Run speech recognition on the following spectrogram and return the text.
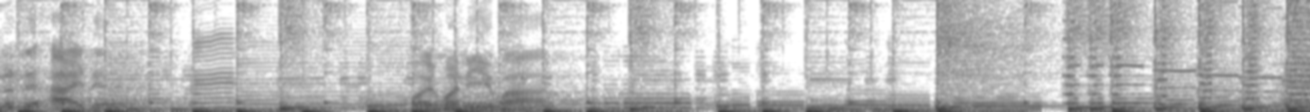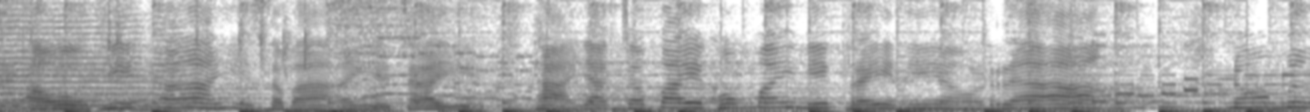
แล้วเด้อไอ้ายเด้อคอยมานี่มา ที่อายสบายใจ ถ้าอยากจะไปคงไม่มีใครเหนี่ยวรังน้องไม่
